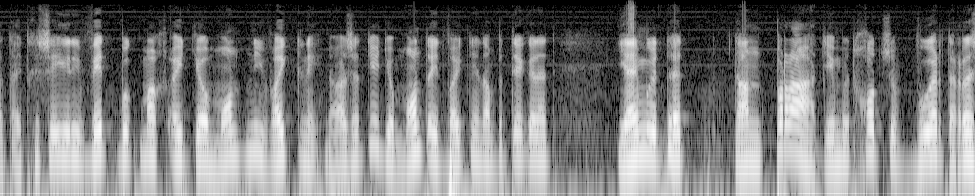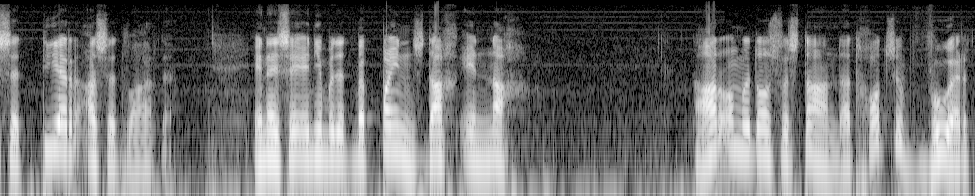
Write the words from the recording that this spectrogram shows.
het, hy het gesê, hierdie wetboek mag uit jou mond nie wyk nie, nou as het nie uit jou mond uitwyk nie, dan beteken het, jy moet dit dan praat, jy moet Godse woord reciteer as het waarde. En hy sê, en jy moet het bepyns dag en nacht. Daarom moet ons verstaan, dat Godse woord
